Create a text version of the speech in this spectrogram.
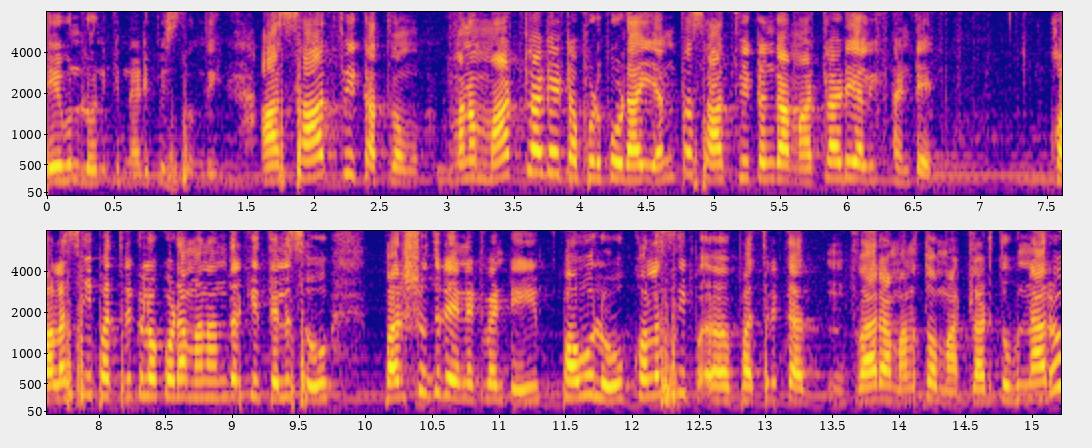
దేవునిలోనికి నడిపిస్తుంది. ఆ సాత్వికత్వం మనం మాట్లాడేటప్పుడు కూడా ఎంత సాత్వికంగా మాట్లాడాలి అంటే కొలసీ పత్రికలో కూడా మనందరికీ తెలుసు పరిశుద్ధుడైనటువంటి పౌలు కొలసి పత్రిక ద్వారా మనతో మాట్లాడుతూ ఉన్నారు.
